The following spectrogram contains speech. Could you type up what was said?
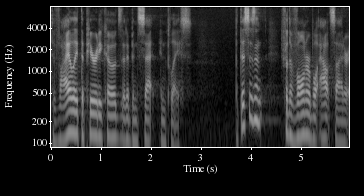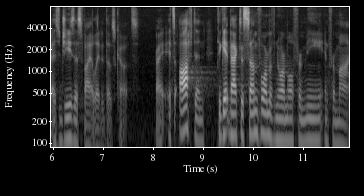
to violate the purity codes that have been set in place. But this isn't for the vulnerable outsider as Jesus violated those codes, right? It's often to get back to some form of normal for me and for mine.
